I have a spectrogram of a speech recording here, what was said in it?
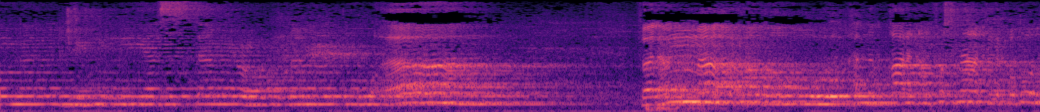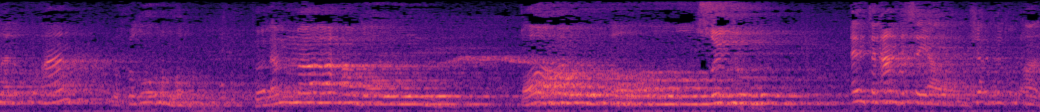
من الجن يستمعون القرآن فلما حضروا خلنا نقارن أنفسنا في حضورنا للقرآن وحضورهم. هم فلما حضروا قالوا أنصتوا أنت الآن في السيارة مشغل القرآن.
